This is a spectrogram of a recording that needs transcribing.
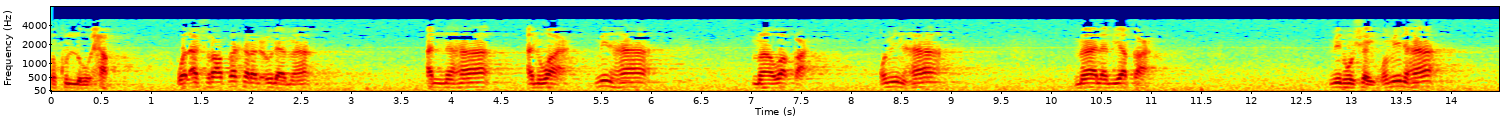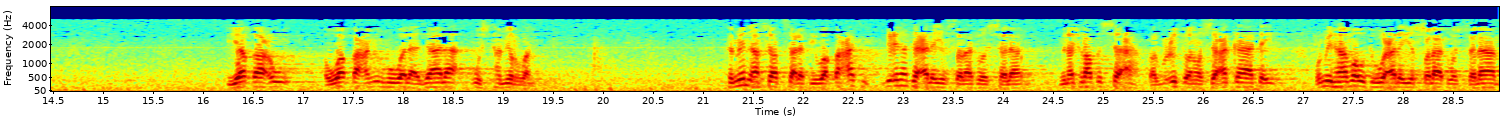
فكله حق. والأشراط ذكر العلماء أنها أنواع منها ما وقع ومنها ما لم يقع منه شيء ومنها يقع وقع منه ولا زال مستمرا. فمن أشراط الساعة التي وقعت بعثة عليه الصلاة والسلام من أشراط الساعة قال بعثت أنا والساعة كهاتين ومنها موته عليه الصلاة والسلام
